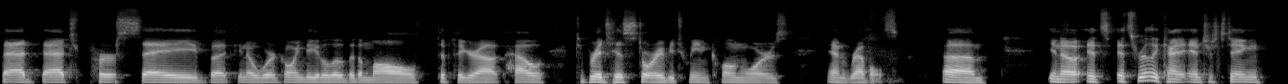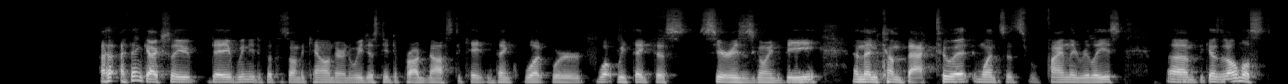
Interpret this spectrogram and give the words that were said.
Bad Batch per se, but you know, we're going to get a little bit of Maul to figure out how to bridge his story between Clone Wars and Rebels. Um, you know, it's it's really kind of interesting I, I think actually, Dave, we need to put this on the calendar, and we just need to prognosticate and think what we're what we think this series is going to be, and then come back to it once it's finally released. Um, because it almost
